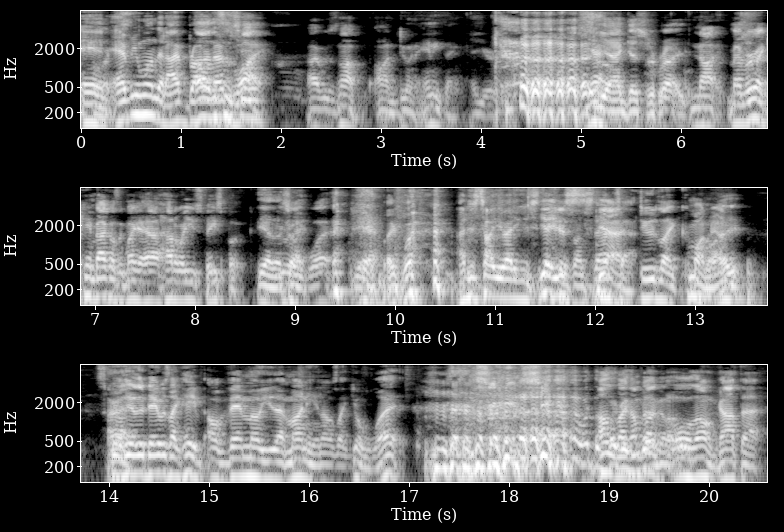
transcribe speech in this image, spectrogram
and everyone that I've brought oh, this up is to- why I was not on doing anything a year ago. yeah. I guess you're right. Not remember, I came back. I was like, Mike, how, how do I use Facebook? Yeah, that's You were right. Like what? Yeah. like what? I just taught you how to use yeah, you just on yeah, dude. Like, come on, Right. man. This girl the other day was like, "Hey, I'll Venmo you that money," and I was like, "Yo, what?" what I was the like, "I'm is fucking Venmo? old. I don't got that."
